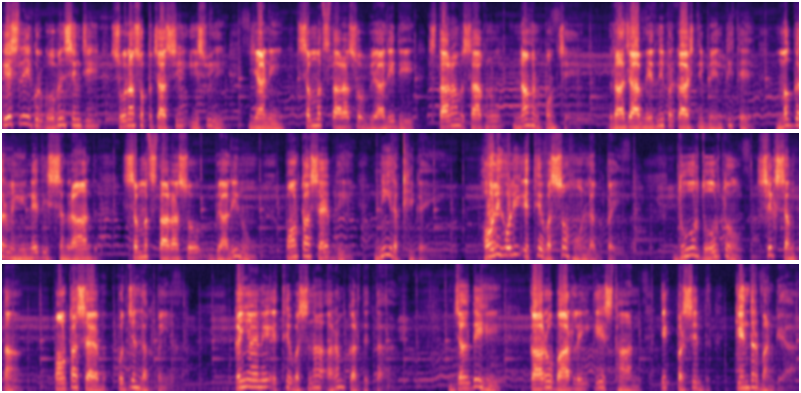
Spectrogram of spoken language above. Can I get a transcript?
ਇਸ ਲਈ ਗੁਰੂ ਗੋਬਿੰਦ ਸਿੰਘ ਜੀ 1685 ਈਸਵੀ ਯਾਨੀ ਸੰਮਤ 1742 ਦੀ 17 ਵਿਸਾਖ ਨੂੰ ਨਾਹਨ ਪਹੁੰਚੇ। ਰਾਜਾ ਮੇਦਨੀ ਪ੍ਰਕਾਸ਼ ਦੀ ਬੇਨਤੀ ਤੇ ਮੱਗਰ ਮਹੀਨੇ ਦੀ ਸੰਗਰਾਂਦ ਸੰਮਤ 1742 ਨੂੰ ਪੌਂਟਾ ਸਾਹਿਬ ਦੀ ਨੀਂਹ ਰੱਖੀ ਗਈ। ਹੌਲੀ-ਹੌਲੀ ਇੱਥੇ ਵਸੋਂ ਹੋਣ ਲੱਗ ਪਈ। ਦੂਰ ਦੂਰ ਤੋਂ ਸਿੱਖ ਸੰਗਤਾਂ ਪੌਂਟਾ ਸਾਹਿਬ ਪੁੱਜਣ ਲੱਗ ਪਈਆਂ। ਕਈਆਂ ਨੇ ਇੱਥੇ ਵਸਣਾ ਆਰੰਭ ਕਰ ਦਿੱਤਾ। ਜਲਦੀ ਹੀ ਕਾਰੋਬਾਰ ਲਈ ਇਹ ਸਥਾਨ ਇੱਕ ਪ੍ਰਸਿੱਧ ਕੇਂਦਰ ਬਣ ਗਿਆ।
